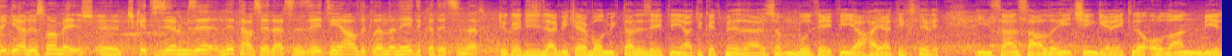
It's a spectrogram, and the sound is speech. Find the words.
Peki Ali Osman Bey, e, tüketicilerimize ne tavsiye edersiniz? Zeytinyağı aldıklarında neye dikkat etsinler? Tüketiciler bir kere bol miktarda zeytinyağı tüketmeleri lazım. Bu zeytinyağı hayat iksiri. İnsan sağlığı için gerekli olan bir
